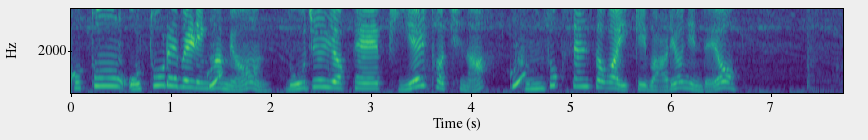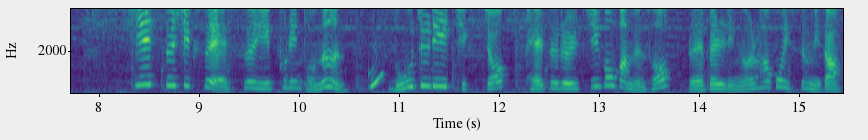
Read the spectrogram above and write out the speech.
보통 auto leveling 하면 노즐 옆에 BL 터치나 금속 센서가 있기 마련인데요. CR6SE 프린터는 노즐이 직접 베드를 찍어가면서 leveling을 하고 있습니다.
